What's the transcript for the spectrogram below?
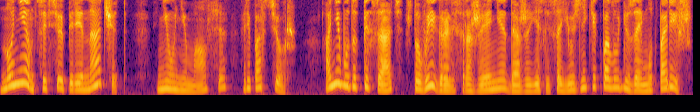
Но немцы все переначат, не унимался репортер. Они будут писать, что выиграли сражение, даже если союзники к полудню займут Париж.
